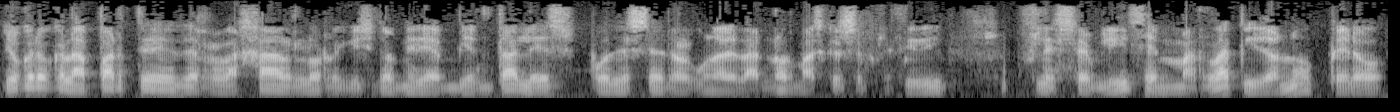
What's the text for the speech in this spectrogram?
Yo creo que la parte de relajar los requisitos medioambientales puede ser alguna de las normas que se flexibilicen más rápido, ¿no? Pero,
